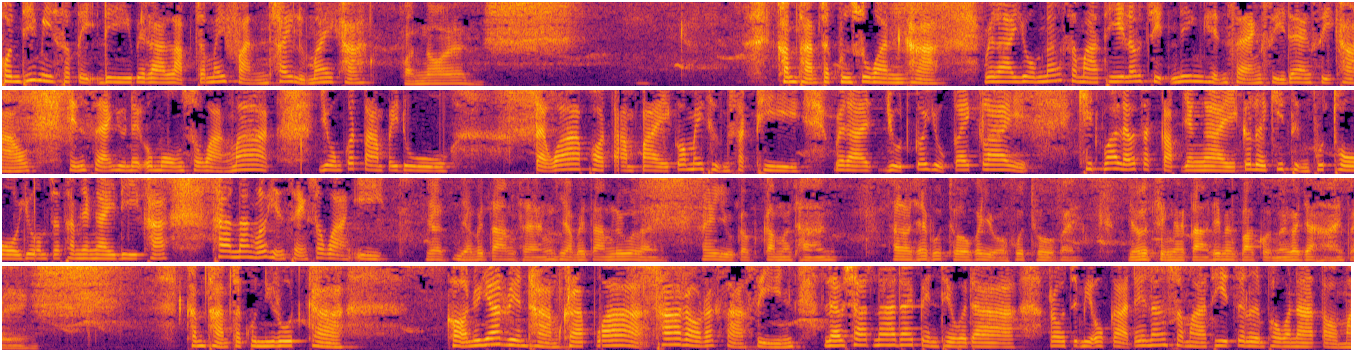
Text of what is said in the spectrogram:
คนที่มีสติดีเวลาหลับจะไม่ฝันใช่หรือไม่คะ ฝันน้อยคำถามจากคุณสุวรรณค่ะ เวลาโยมนั่งสมาธิแล้วจิตนิ่ง เห็นแสงสีแดงสีขาว เห็นแสงอยู่ในอุโมงค์สว่างมาก โยมก็ตามไปดู แต่ว่าพอตามไปก็ไม่ถึงสักที เวลาหยุดก็อยู่ใกล้ ๆ คิดว่าแล้วจะกลับยังไง ก็เลยคิดถึงพุทโธ โยมจะทำยังไงดีคะ ถ้านั่งแล้วเห็นแสงสว่างอีก อย่าอย่าไปตามแสง อย่าไปตามรู้อะไร ให้อยู่กับกรรมฐาน ถ้าเราใช้พุทโธก็อยู่กับพุทโธไป เดี๋ยวสิ่งต่างๆที่มันปรากฏมันก็จะหายไปเองคำถามจากคุณนิรุตค่ะ ขออนุญาตเรียนถามครับว่าถ้าเรารักษาศีล แล้วชาติหน้าได้เป็นเทวดา เราจะมีโอกาสได้นั่งสมาธิเจริญภาวนาต่อไหม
